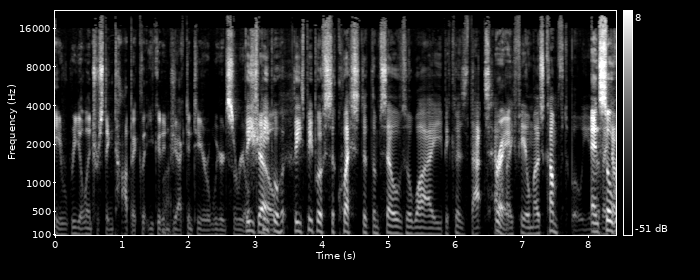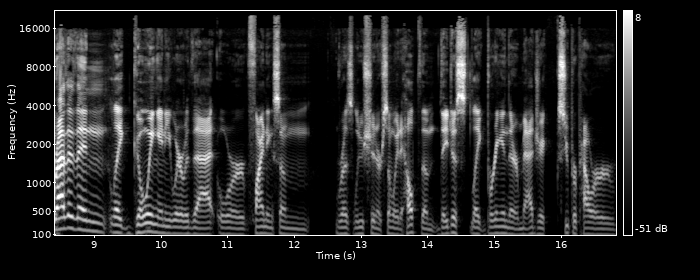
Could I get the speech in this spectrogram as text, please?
a real interesting topic that you could inject into your weird surreal these show. people these people have sequestered themselves away because that's how Right. they feel most comfortable you know? and so don't- rather than like going anywhere with that or finding some resolution or some way to help them, they just like bring in their magic superpower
